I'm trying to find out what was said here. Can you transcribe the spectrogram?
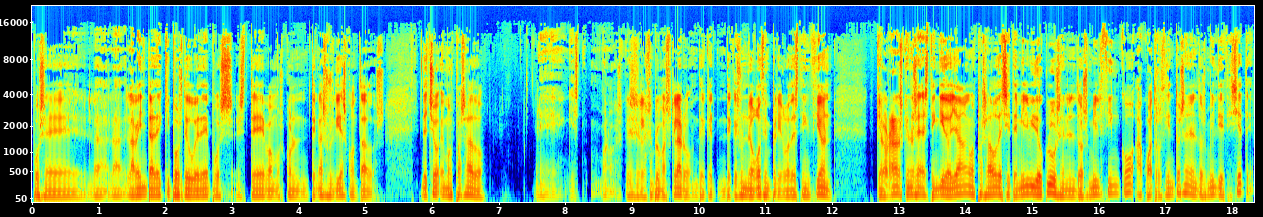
pues eh, la, la, venta de equipos DVD pues esté, vamos, con, tenga sus días contados. De hecho, hemos pasado, eh, bueno, que es el ejemplo más claro de que, de que es un negocio en peligro de extinción, que lo raro es que no se haya extinguido ya, hemos pasado de 7.000 videoclubs en el 2005 a 400 en el 2017.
